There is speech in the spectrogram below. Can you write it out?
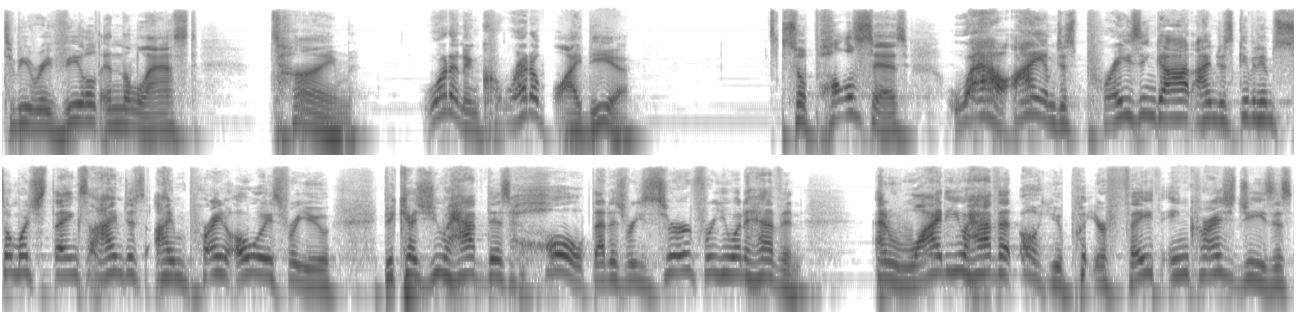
to be revealed in the last time. What an incredible idea. So Paul says, Wow, I am just praising God. I'm just giving him so much thanks. I'm just, I'm praying always for you because you have this hope that is reserved for you in heaven. And why do you have that? Oh, you put your faith in Christ Jesus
